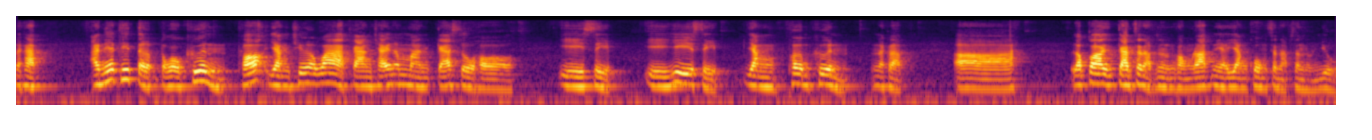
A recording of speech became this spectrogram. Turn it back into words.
นะครับอันเนี้ยที่เติบโตขึ้น เพราะยังเชื่อว่าการใช้น้ำมันแก๊สโซฮอล์ E10 E20 ยังเพิ่มขึ้นนะครับอ่า แล้วก็การสนับสนุนของรัฐเนี่ยยังคงสนับสนุนอยู่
